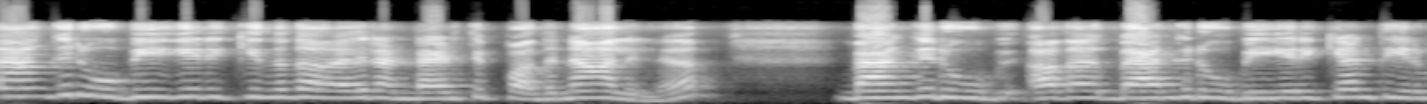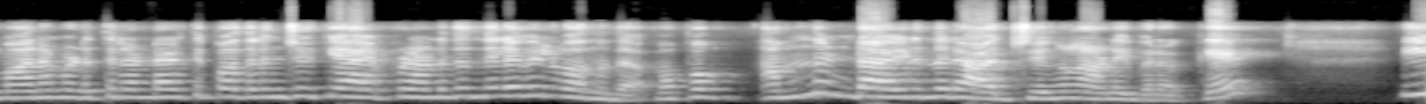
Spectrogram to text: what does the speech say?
ബാങ്ക് രൂപീകരിക്കുന്നത് അതായത് രണ്ടായിരത്തി പതിനാലിൽ ബാങ്ക് രൂപ അതായത് ബാങ്ക് രൂപീകരിക്കാൻ തീരുമാനമെടുത്ത് രണ്ടായിരത്തി പതിനഞ്ചൊക്കെ ആയപ്പോഴാണ് ഇത് നിലവിൽ വന്നത്. അപ്പം അന്നുണ്ടായിരുന്ന രാജ്യങ്ങളാണ് ഇവരൊക്കെ. ഈ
